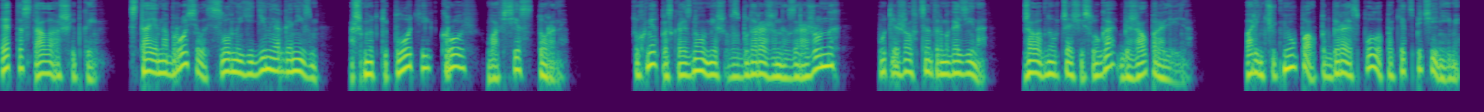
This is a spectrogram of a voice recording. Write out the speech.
Это стало ошибкой. Стая набросилась, словно единый организм. Ошметки плоти, кровь во все стороны. Сухмед проскользнул меж взбудораженных зараженных, путь лежал в центр магазина. Жалобно урчащий слуга бежал параллельно. Парень чуть не упал, подбирая с пола пакет с печеньями.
